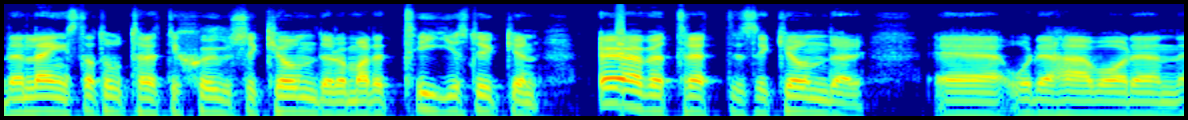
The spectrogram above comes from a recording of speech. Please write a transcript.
den längsta tog 37 sekunder, de hade 10 stycken över 30 sekunder. och det här var den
